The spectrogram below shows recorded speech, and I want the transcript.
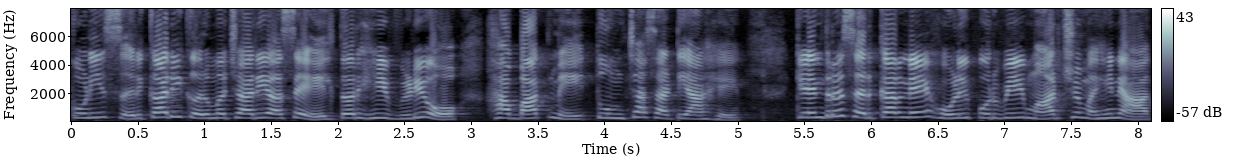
कोणी सरकारी कर्मचारी असेल तर ही व्हिडिओ हा बातमी तुमच्यासाठी आहे. केंद्र सरकारने होळीपूर्वी मार्च महिन्यात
